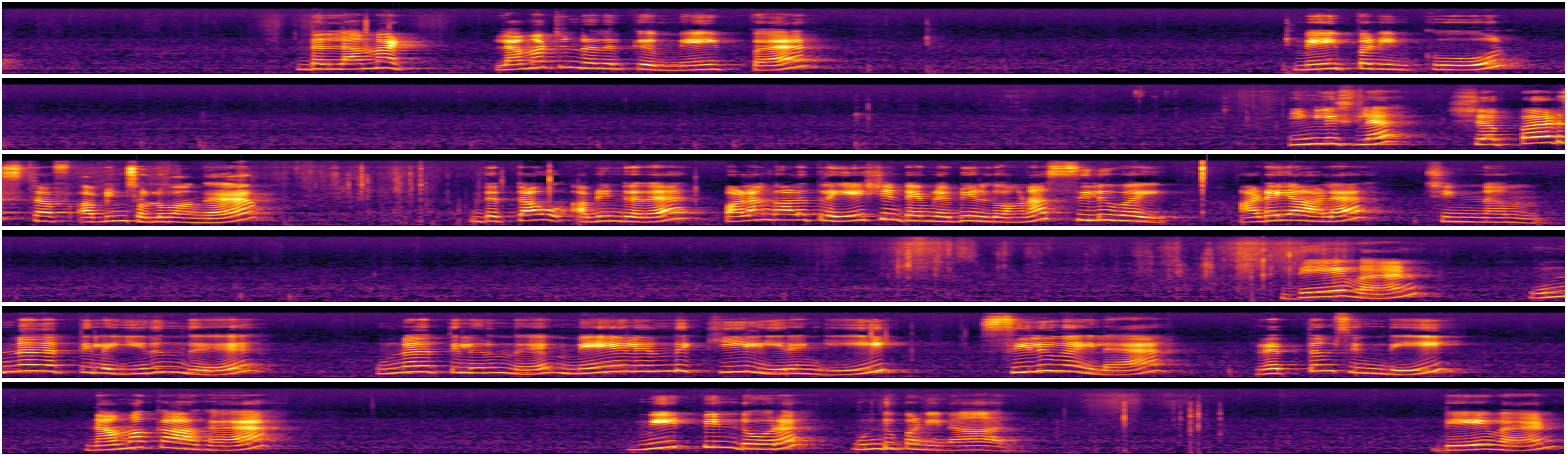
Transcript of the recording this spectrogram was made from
இந்த லமட் லமட்ன்றதற்கு மேய்ப்பர் மேய்ப்பனின் கோல் இங்கிலீஷில் ஷெப்பர்ட் ஸ்டஃப் அப்படின்னு சொல்லுவாங்க. இந்த தவ் அப்படின்றத பழங்காலத்தில் ஏஷியன் டைமில் எப்படி எழுதுவாங்கன்னா சிலுவை அடையாள சின்னம். தேவன் உன்னதத்தில் இருந்து உன்னதத்திலிருந்து மேலிருந்து கீழ் இறங்கி சிலுவையில் இரத்தம் சிந்தி நமக்காக மீட்பின் டோரை உண்டு பண்ணினார். தேவன்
